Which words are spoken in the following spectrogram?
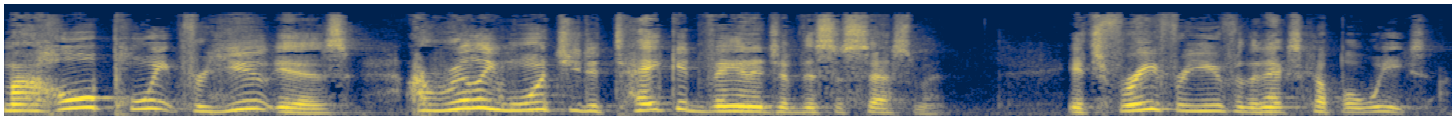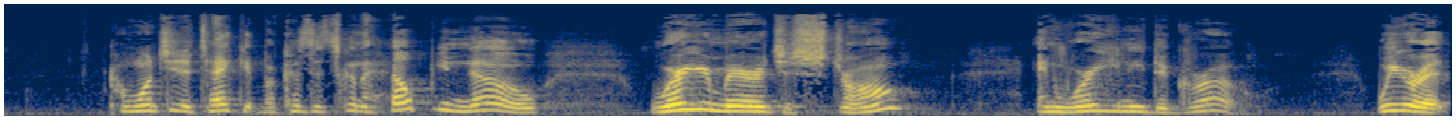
My whole point for you is I really want you to take advantage of this assessment. It's free for you for the next couple of weeks. I want you to take it because it's going to help you know where your marriage is strong and where you need to grow. We were at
